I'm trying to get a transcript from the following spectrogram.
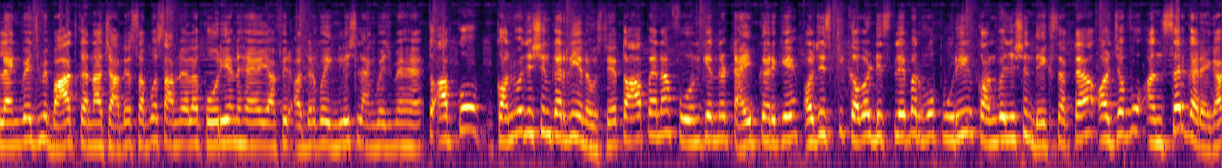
लैंग्वेज में बात करना चाहते हो सपोज़ सामने वाला कोरियन है या फिर अदर कोई इंग्लिश लैंग्वेज में है तो आपको कॉन्वर्जेशन करनी है ना उससे तो आप है ना फ़ोन के अंदर टाइप करके और जिसकी कवर डिस्प्ले पर वो पूरी कॉन्वर्जेशन देख सकता है और जब वो आंसर करेगा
